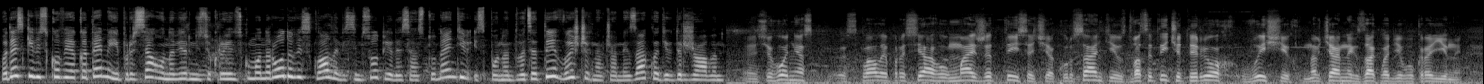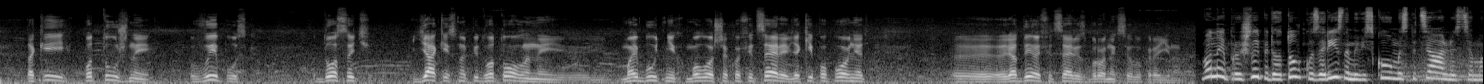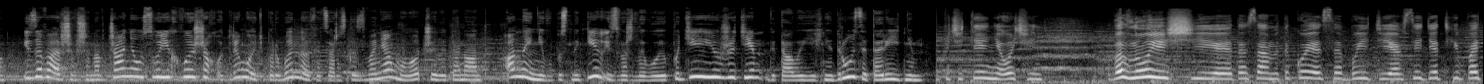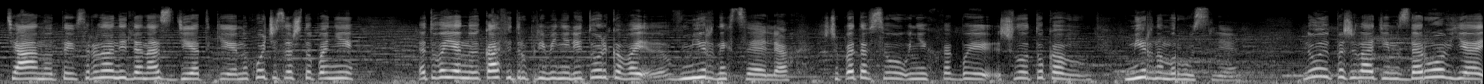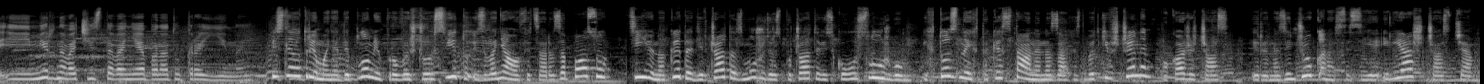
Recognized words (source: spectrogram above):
В Одеській військовій академії присягу на вірність українському народові склали 850 студентів із понад 20 вищих навчальних закладів держави. Е, Сьогодні склали присягу майже тисяча курсантів з 24 вищих навчальних закладів України. Такий потужний випуск, досить якісно підготовлений е, майбутніх молодших офіцерів, які поповнять ряди офіцерів Збройних сил України. Вони пройшли підготовку за різними військовими спеціальностями і, завершивши навчання у своїх вишах, отримують первинне офіцерське звання молодший лейтенант. А нині випускників із важливою подією в житті вітали їхні друзі та рідні. Впечатления очень волнующие, это самое такое событие, все детки подтянуты, все равно они для нас детки, но хочется, чтобы они эту военную кафедру применили только во- в мирных целях, чтобы это все у них как бы шло только в мирном русле. Ну и пожелать им здоровья и мирного чистого неба над Украиной. Після отримання дипломів про вищу освіту і звання офіцера запасу ці юнаки та дівчата зможуть розпочати військову службу. І хто з них таки стане на захист батьківщини, покаже час. Ірина Зінчук, Анастасія Ільяш. Час Че.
